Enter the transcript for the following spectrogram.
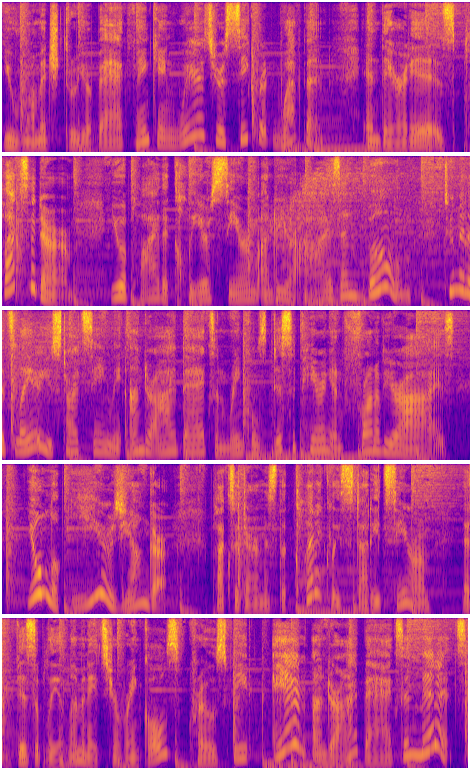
You rummage through your bag thinking, where's your secret weapon? And there it is, Plexaderm. You apply the clear serum under your eyes and boom! Two minutes later, you start seeing the under eye bags and wrinkles disappearing in front of your eyes. You'll look years younger. Plexaderm is the clinically studied serum that visibly eliminates your wrinkles, crow's feet, and under eye bags in minutes.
